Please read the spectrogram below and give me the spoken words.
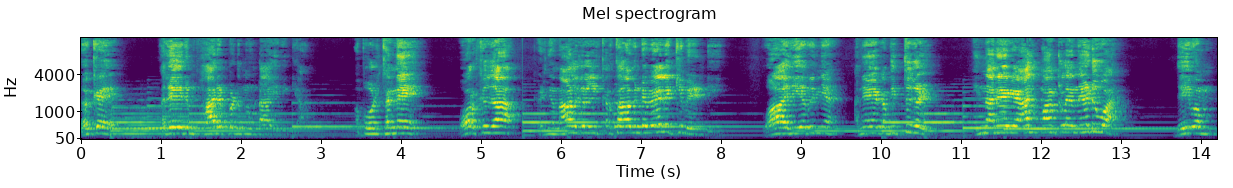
ഒക്കെ പലരും ഭാരപ്പെടുന്നുണ്ടായിരിക്കാം. അപ്പോൾ തന്നെ ഓർക്കുക കഴിഞ്ഞ നാളുകളിൽ കർത്താവിന്റെ വേലയ്ക്ക് വേണ്ടി വാരിയെറിഞ്ഞ് അനേക വിത്തുകൾ ഇന്ന് അനേക ആത്മാക്കളെ നേടുവാൻ ദൈവം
